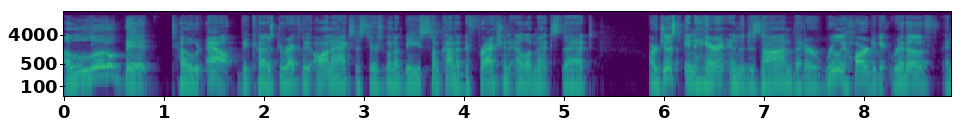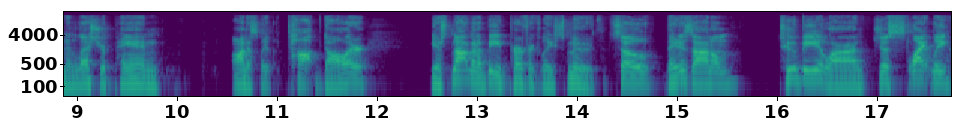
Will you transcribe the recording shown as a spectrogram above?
a little bit toed out because directly on axis, there's going to be some kind of diffraction elements that are just inherent in the design that are really hard to get rid of. And unless you're paying honestly like top dollar, it's not going to be perfectly smooth. So they design them to be aligned just slightly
